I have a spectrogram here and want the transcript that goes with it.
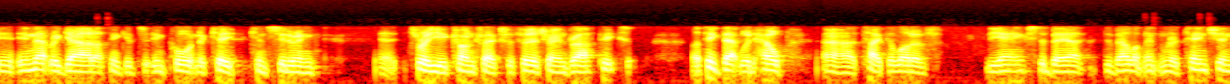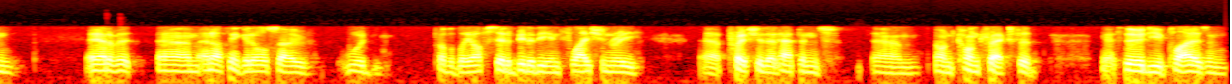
in, in, that regard, I think it's important to keep considering you know, three-year contracts for first-round draft picks. I think that would help uh, take a lot of the angst about development and retention out of it, um, and I think it also would probably offset a bit of the inflationary uh, pressure that happens um, on contracts for you know, third year players and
